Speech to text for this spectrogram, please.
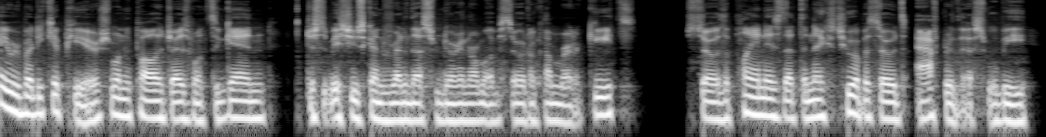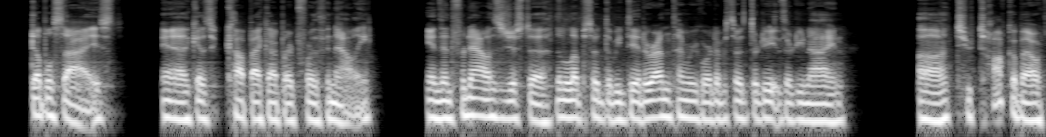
Hey everybody, Kihp here. Just want to apologize once again. Just some issues kind of prevented us from doing a normal episode on Rider Geats. So the plan is that the next two episodes after this will be double sized and get us caught back up right before the finale. And then for now, this is just a little episode that we did around the time we recorded episode 38 39 uh, to talk about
